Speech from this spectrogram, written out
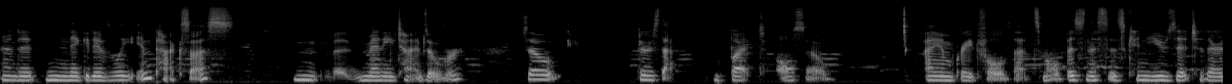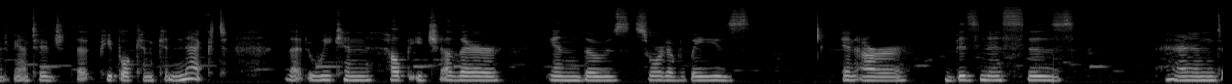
and it negatively impacts us m- many times over. So there's that. But also, I am grateful that small businesses can use it to their advantage, that people can connect, that we can help each other in those sort of ways in our businesses. And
